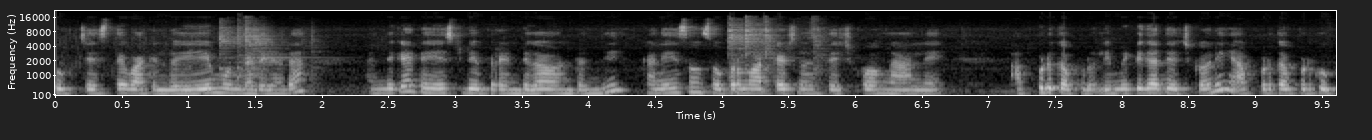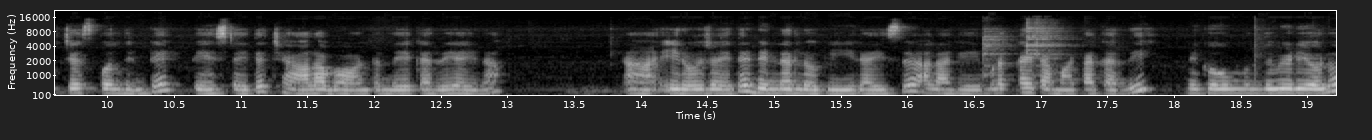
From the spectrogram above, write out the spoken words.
కుక్ చేస్తే వాటిల్లో ఏముండదు ఉండదు కదా. అందుకే టేస్ట్ డిఫరెంట్గా ఉంటుంది. కనీసం సూపర్ మార్కెట్స్ నుంచి తెచ్చుకోగానే అప్పటికప్పుడు లిమిట్గా తెచ్చుకొని అప్పటికప్పుడు కుక్ చేసుకొని తింటే టేస్ట్ అయితే చాలా బాగుంటుంది ఏ కర్రీ అయినా. ఈరోజు అయితే డిన్నర్లోకి రైస్ అలాగే మునక్కాయ టమాటా కర్రీ. మీకు ముందు వీడియోలో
